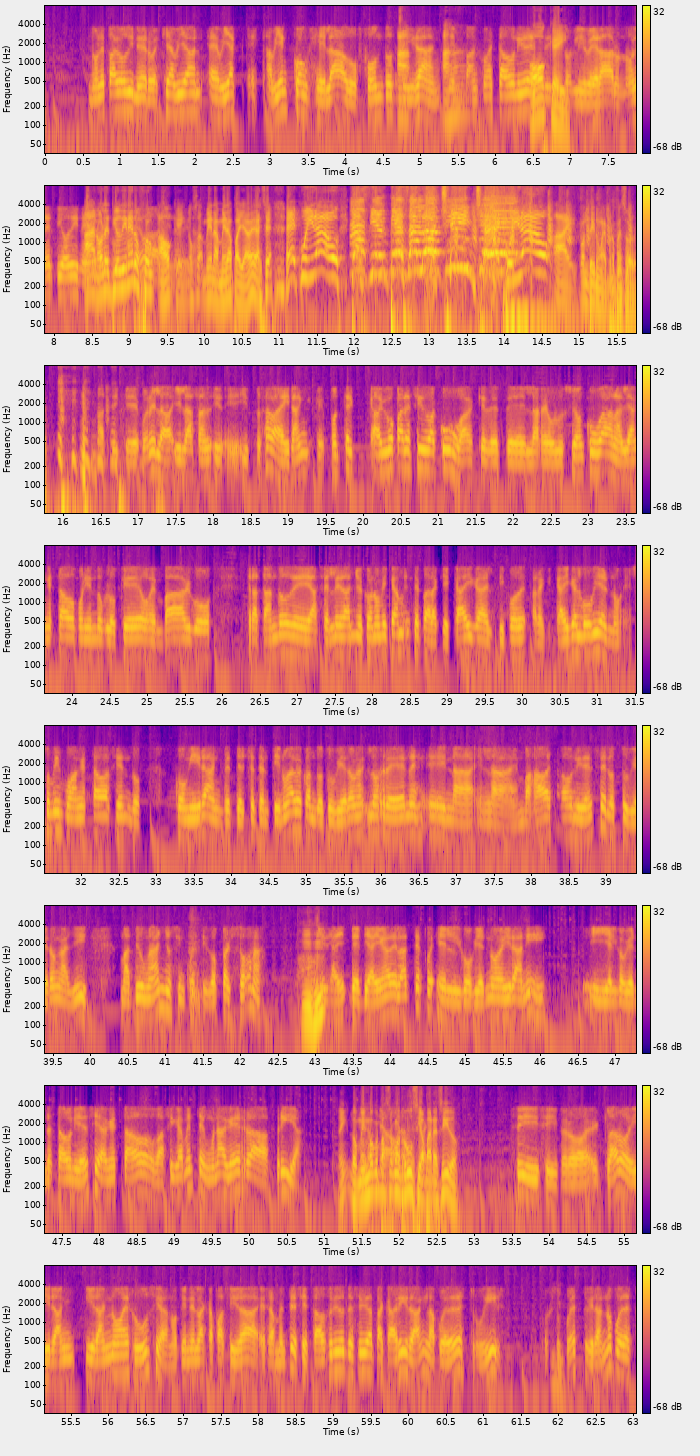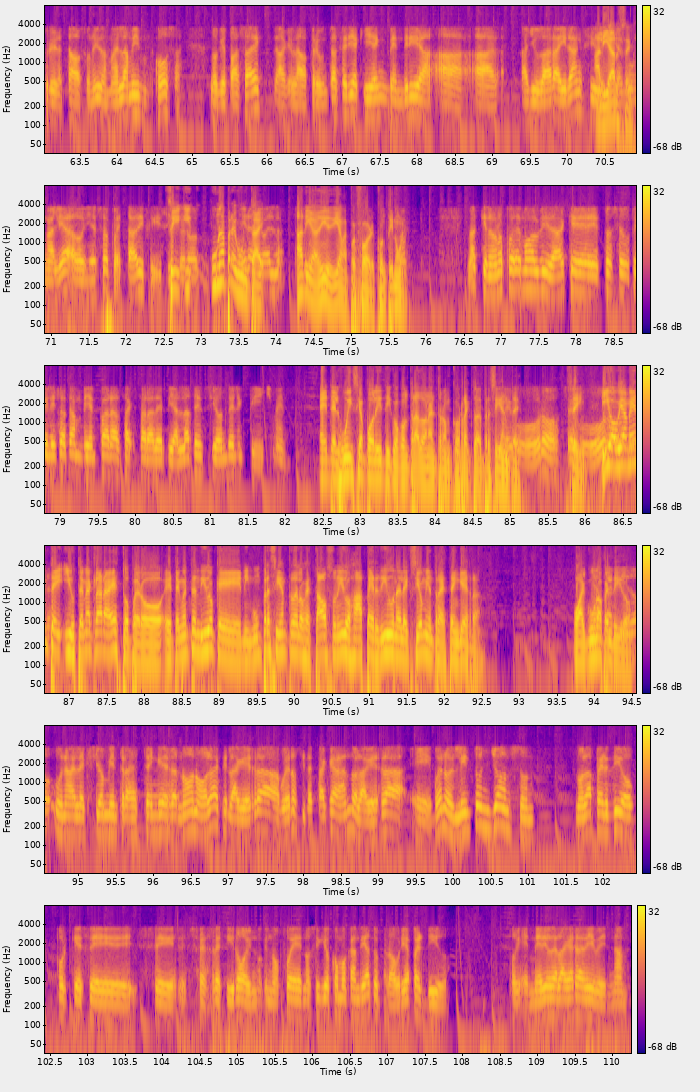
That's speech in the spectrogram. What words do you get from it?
No le pagó dinero, es que habían había, habían congelado fondos de Ah, Irán ah. en bancos estadounidenses y los liberaron, no les dio dinero. Ah, no les dio dinero, fue... Ah, ok, mira, mira para allá, ¡eh, cuidado! ¡Que así Así empiezan los chinches! ¡Cuidado! Ay, continúe, profesor. Así que, bueno, y, la, y, la, san- y, y- y tú sabes, Irán, eh, ponte algo parecido a Cuba, que desde la revolución cubana le han estado poniendo bloqueos, embargos, tratando de hacerle daño económicamente para que caiga el tipo de, para que caiga el gobierno. Eso mismo han estado haciendo con Irán desde el 79 cuando tuvieron los rehenes en la, en la embajada estadounidense, los tuvieron allí más de un año, 52 personas. Ujú. Y de ahí- desde ahí en adelante, pues el gobierno iraní y el gobierno estadounidense han estado básicamente en una guerra fría. Sí, Lo mismo que pasó con Rusia, parecido. Sí, sí, pero eh, claro, Irán, Irán no es Rusia, no tiene la capacidad. Eh, Realmente, si Estados Unidos decide atacar Irán, la puede destruir. Por supuesto, Irán no puede destruir a Estados Unidos, no es la misma cosa. Lo que pasa es, la, la pregunta sería quién vendría a, a ayudar a Irán si Aliarse. algún aliado, y eso pues está difícil. Sí, pero- y una pregunta. Mira, ah, dígame, por favor, continúe. No, es que no nos podemos olvidar que esto se utiliza también para, para desviar la atención del impeachment. El del juicio político contra Donald Trump, correcto, del presidente. Seguro, Sí. seguro. Y obviamente, y usted me aclara esto, pero eh, tengo entendido que ningún presidente de los Estados Unidos ha perdido una elección mientras esté en guerra. O alguno ha perdido. Una elección mientras esté en guerra. No, no, la, la guerra, bueno, si la está ganando, la guerra, eh, bueno, Lyndon Johnson no la perdió porque se, se, se retiró y no, no fue, no siguió como candidato, pero habría perdido. Porque en medio de la guerra de Vietnam.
